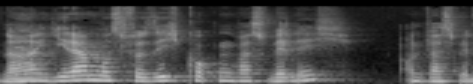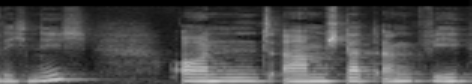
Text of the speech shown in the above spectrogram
Ne? Ja. Jeder muss für sich gucken, was will ich und was will ich nicht. Und ähm, statt irgendwie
